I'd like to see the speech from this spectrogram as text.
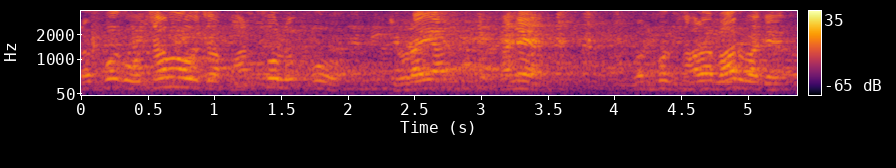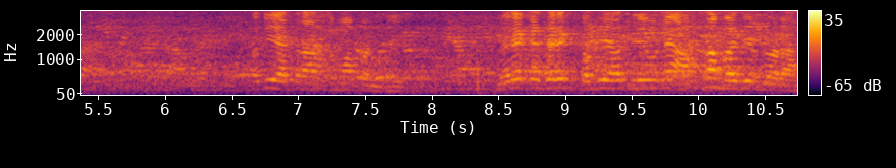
લગભગ ઓછામાં ઓછા પાંચસો લોકો જોડાયા અને લગભગ સાડા બાર વાગે પદયાત્રા સમાપન થઈ. દરેકે દરેક પદયાત્રીઓને આપના માધ્યમ દ્વારા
